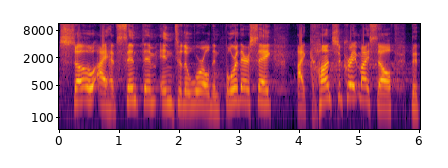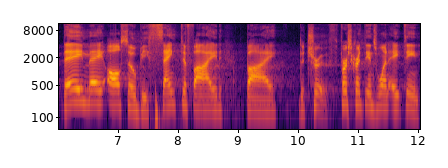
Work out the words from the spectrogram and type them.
so I have sent them into the world. And for their sake, I consecrate myself that they may also be sanctified by the truth. 1 Corinthians 1:18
